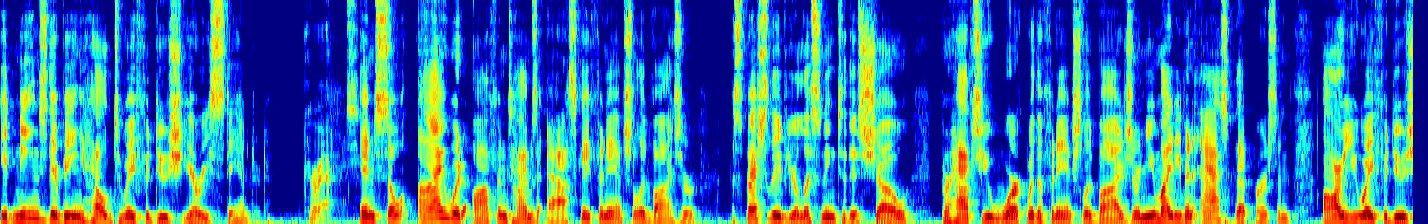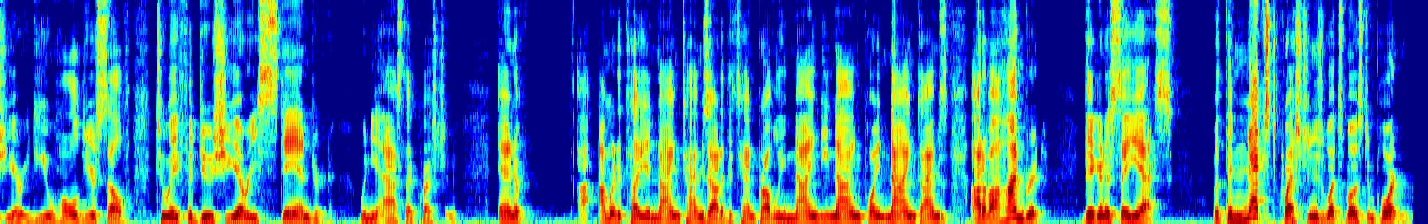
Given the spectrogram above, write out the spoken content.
it means they're being held to a fiduciary standard. Correct. And so I would oftentimes ask a financial advisor, especially if you're listening to this show, perhaps you work with a financial advisor, and you might even ask that person, Are you a fiduciary? Do you hold yourself to a fiduciary standard when you ask that question? And if I'm going to tell you nine times out of the 10, probably 99.9 times out of 100, they're going to say yes. But the next question is what's most important.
